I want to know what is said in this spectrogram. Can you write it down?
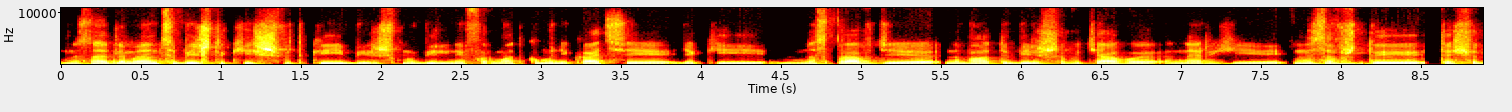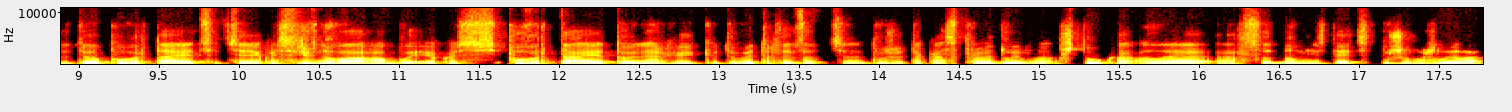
не знаю, для мене це більш такий швидкий, більш мобільний формат комунікації, який насправді набагато більше витягує енергії. Не завжди те, що до тебе повертається, це якась рівновага, або якось повертає ту енергію, яку ти витратив. Це не дуже така справедлива штука, але е, все одно мені здається дуже важлива.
